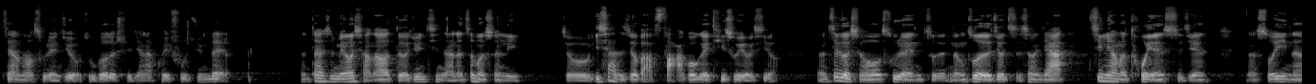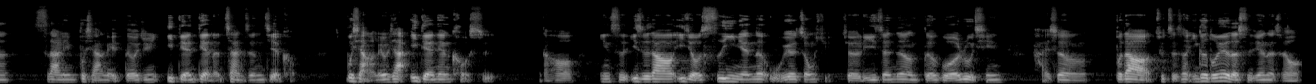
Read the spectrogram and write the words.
这样的话，苏联就有足够的时间来恢复军备了。但是没有想到德军进展的这么顺利，就一下子就把法国给踢出游戏了。那这个时候，苏联只能做的就只剩下尽量的拖延时间。那所以呢，斯大林不想给德军一点点的战争借口，不想留下一点点口实。然后，因此一直到一九四一年的五月中旬，就离真正德国入侵还剩不到，就只剩一个多月的时间的时候，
